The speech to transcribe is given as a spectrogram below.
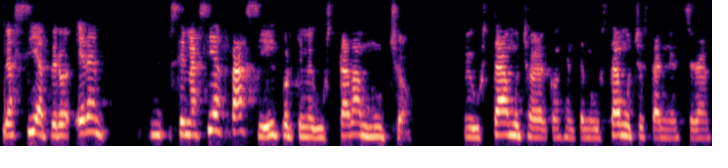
lo hacía, pero era, se me hacía fácil porque me gustaba mucho. Me gustaba mucho hablar con gente, me gustaba mucho estar en Instagram.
